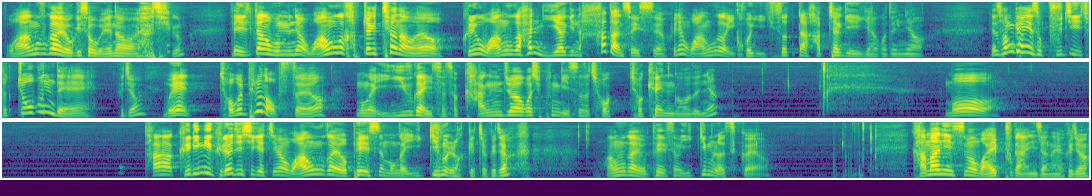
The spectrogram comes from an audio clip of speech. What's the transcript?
왕후가 여기서 왜 나와요 지금? 일단 보면요 왕후가 갑자기 튀어나와요. 그리고 왕후가 한 이야기는 하나도 안 써 있어요. 그냥 왕후가 거기 있었다 갑자기 얘기하거든요. 성경에서 굳이 저 좁은데 그죠? 왜 적을 필요는 없어요. 뭔가 이유가 있어서 강조하고 싶은 게 있어서 적, 적혀 있는 거거든요. 뭐 다 그림이 그려지시겠지만 왕후가 옆에 있으면 뭔가 입김을 넣겠죠, 그죠? 왕후가 옆에 있으면 입김을 넣었을 거예요. 가만히 있으면 와이프가 아니잖아요, 그죠?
